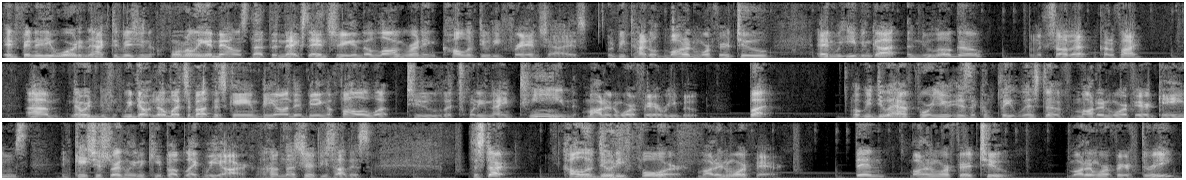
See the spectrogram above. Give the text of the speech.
Infinity Ward and Activision formally announced that the next entry in the long running Call of Duty franchise would be titled Modern Warfare 2, and we even got a new logo. I if you saw that, kind of fly. Um, now, we, we don't know much about this game beyond it being a follow up to the 2019 Modern Warfare reboot. But what we do have for you is a complete list of Modern Warfare games in case you're struggling to keep up like we are. I'm not sure if you saw this. To start, Call of Duty 4 Modern Warfare. Then Modern Warfare 2, Modern Warfare 3,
